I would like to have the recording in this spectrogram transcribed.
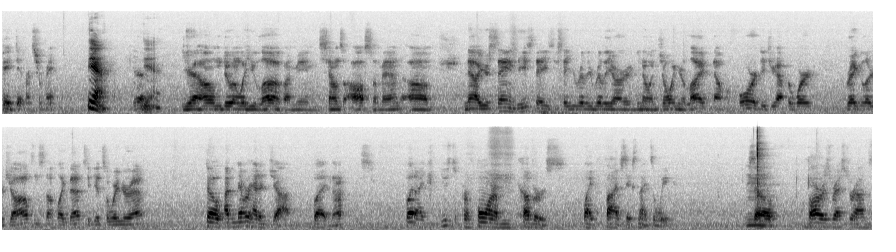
big difference for me. Yeah. Yeah. Yeah. Yeah, um, doing what you love. I mean, sounds awesome, man. Um, now you're saying these days, you say you really, really are, you know, enjoying your life. Now, before, did you have to work regular jobs and stuff like that to get to where you're at? So I've never had a job, but Nice. but I used to perform covers like five, six nights a week. Mm. So bars, restaurants,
